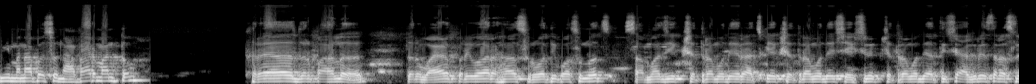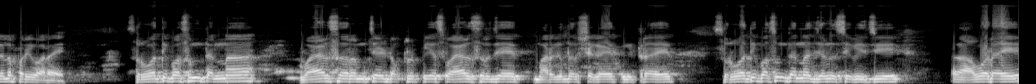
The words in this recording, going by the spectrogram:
मी मनापासून आभार मानतो. खरं जर पाहिलं तर वायाळ परिवार हा सुरुवातीपासूनच सामाजिक क्षेत्रामध्ये राजकीय क्षेत्रामध्ये शैक्षणिक क्षेत्रामध्ये अतिशय अग्रेसर असलेला परिवार आहे. सुरुवातीपासून त्यांना वायाळ सर आमचे doctor P S Wayal sir जे आहेत मार्गदर्शक आहेत मित्र आहेत सुरुवातीपासून त्यांना जनसेवेची आवड आहे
